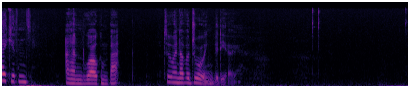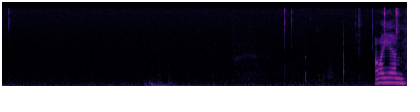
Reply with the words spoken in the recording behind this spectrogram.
Hey kittens, and welcome back to another drawing video. I am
